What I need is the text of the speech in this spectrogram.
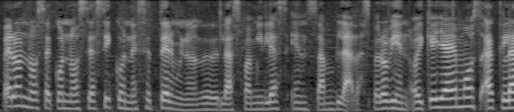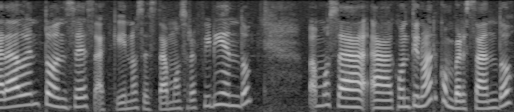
pero no se conoce así con ese término de las familias ensambladas. Pero bien, hoy que ya hemos aclarado entonces a qué nos estamos refiriendo, vamos a, continuar conversando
